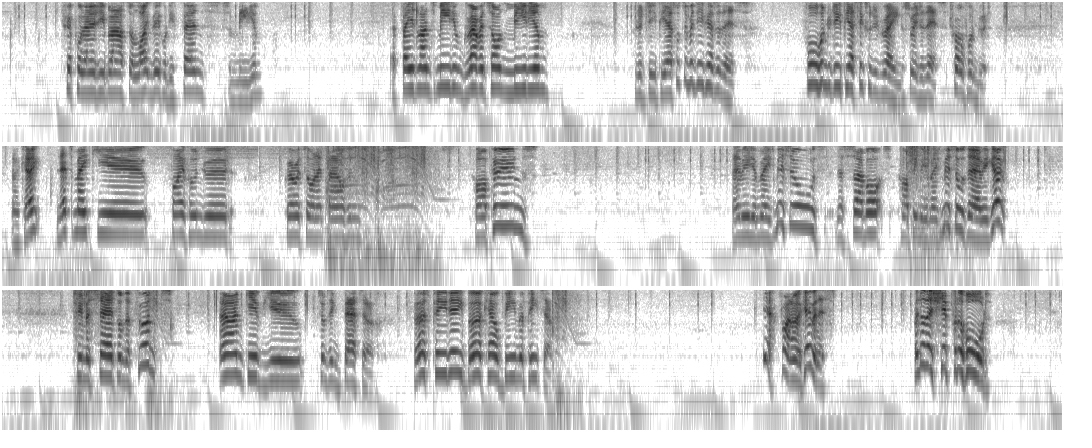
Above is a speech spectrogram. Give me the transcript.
Triple Energy Blaster, Light Vehicle Defense. It's a medium. A Phase Lance medium, Graviton medium. 100 DPS. What's the DPS of this? 400 DPS, 600 range. What's the range of this? 1200. Okay, let's make you 500 Graviton at 1000 Harpoons and medium range missiles. The Sabot, Harpoon medium range missiles. There we go. Two Mercedes on the front and give you something better. Burst PD, Burkel Beam Repeater. Yeah, fine, I'm okay with this. Another ship for the Horde.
